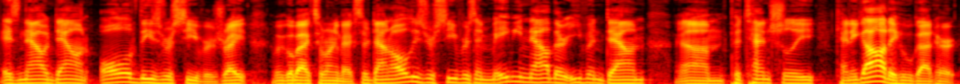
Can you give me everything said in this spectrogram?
is now down all of these receivers. Right? And we go back to running backs. They're down all these receivers, and maybe now they're even down um, potentially Kenny Golladay, who got hurt.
